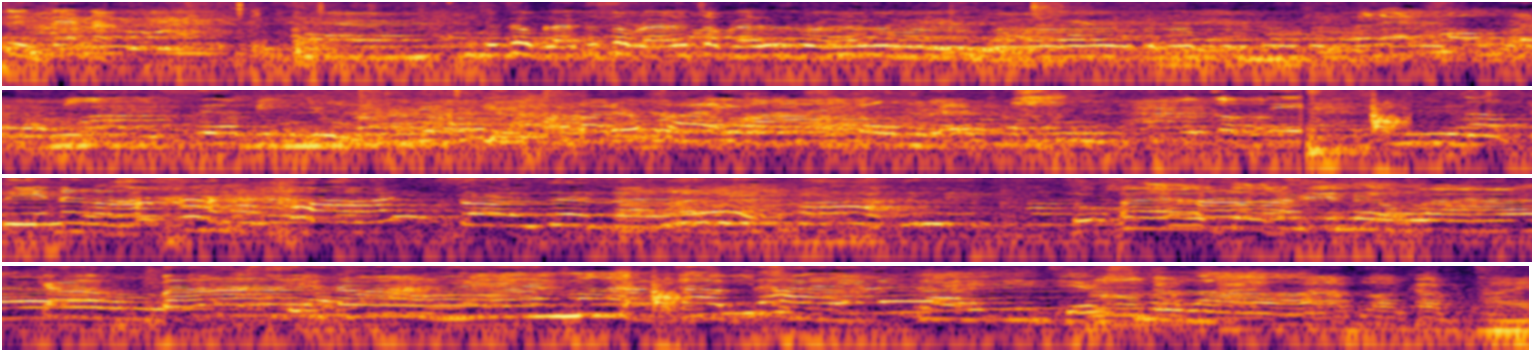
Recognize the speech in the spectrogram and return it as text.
ตื่นเต้นอะจะจบแล้วจะจบแล้วจะจบแล้วจะจบแล้วจะจบแล้วตอนแรกเขาเหมือนมีเสื้อบินอยู่บัตเตอร์ฟลายอีกจมเลยจะจบ จบปีหนึ่งแล้วค่ะทุกคนสอนเสร็จแล้วทุกคนจบปีหนึ่งแล้วกลับบ้านเนาะกลับกลับไทยเลย 大一结 รอ 束 กลับไทยค 了 รับ，รอกลับไทย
